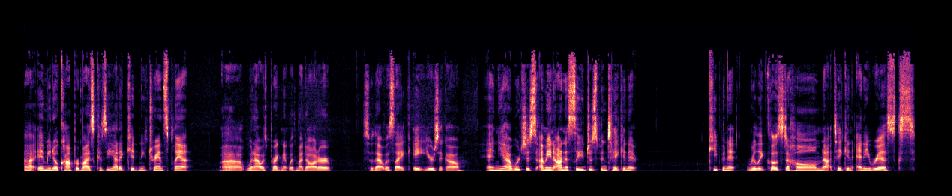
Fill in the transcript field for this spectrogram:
uh, immunocompromised because he had a kidney transplant uh, when I was pregnant with my daughter. So that was like eight years ago. And yeah, we're just, I mean, honestly, just been taking it keeping it really close to home, not taking any risks.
